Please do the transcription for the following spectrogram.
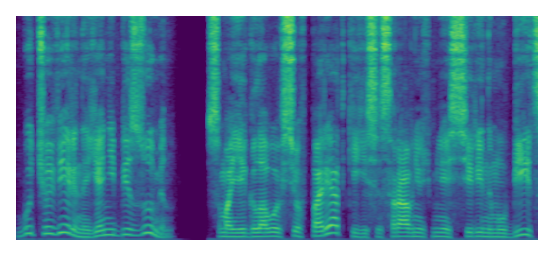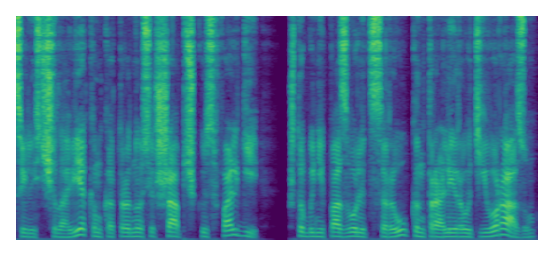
Будьте уверены, я не безумен. С моей головой все в порядке, если сравнивать меня с серийным убийцей или с человеком, который носит шапочку из фольги, чтобы не позволить ЦРУ контролировать его разум.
